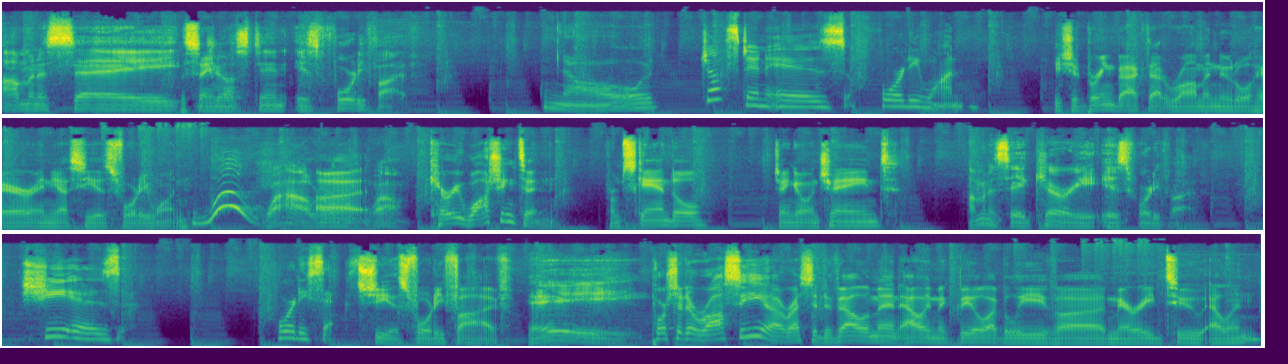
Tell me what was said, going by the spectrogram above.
I'm going to say The same- Justin is 45. No. Justin is 41. He should bring back that ramen noodle hair. And yes, he is 41. Woo! Wow. Really? Uh, wow. Kerry Washington from Scandal, Django Unchained. I'm going to say Kerry is 45. She is 46. She is 45. Hey. Portia de Rossi, Arrested Development. Ally McBeal, I believe, uh, married to Ellen.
